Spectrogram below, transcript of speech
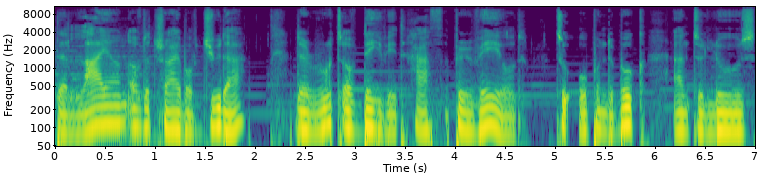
the lion of the tribe of Judah, the root of David, hath prevailed to open the book and to lose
